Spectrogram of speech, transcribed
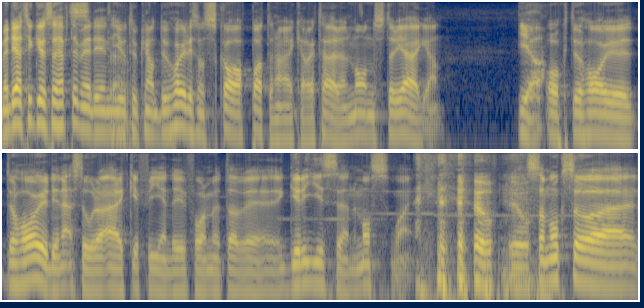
Men det jag tycker är så häftigt med din. YouTube-kanal, du har ju liksom skapat den här karaktären, monsterjägaren. Ja. Och du har ju, du har ju din stora ärkefiende i form av eh, grisen Mosswine. jo. Som också eh,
